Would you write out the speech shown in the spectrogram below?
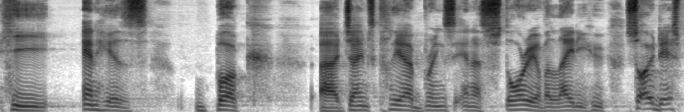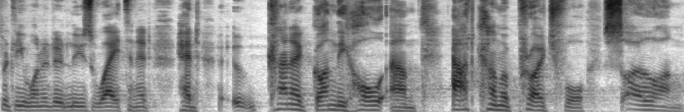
He, in his book, uh, James Clear brings in a story of a lady who so desperately wanted to lose weight and had, had kind of gone the whole um, outcome approach for so long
